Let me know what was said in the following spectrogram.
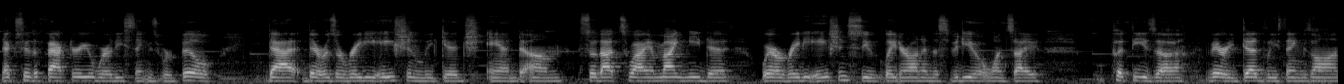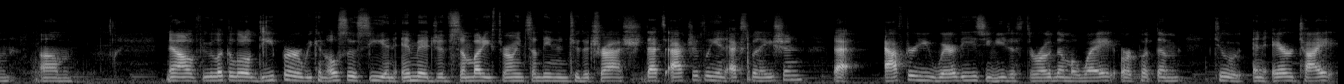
next to the factory where these things were built, that there was a radiation leakage, and um, so that's why I might need to wear a radiation suit later on in this video once I put these uh, very deadly things on. Um, now, if we look a little deeper, we can also see an image of somebody throwing something into the trash. That's actually an explanation that after you wear these, you need to throw them away or put them to an airtight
